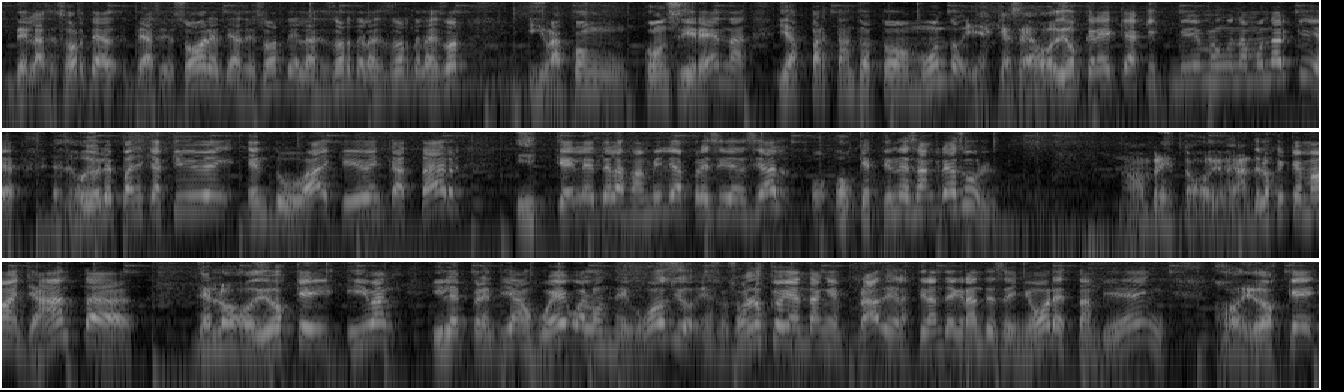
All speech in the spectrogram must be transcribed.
del asesor de, asesores, de asesor, del asesor, del asesor, del asesor, iba con, con sirena y apartando a todo el mundo. Y es que ese jodido cree que aquí vivimos en una monarquía. Ese jodido le parece que aquí viven en Dubái, que vive en Qatar ¿Y qué él es de la familia presidencial o, que tiene sangre azul? No, hombre, estos jodidos eran de los que quemaban llantas. De los jodidos que iban y le prendían juego a los negocios. Esos son los que hoy andan en Prado y se las tiran de grandes señores también. Jodidos que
